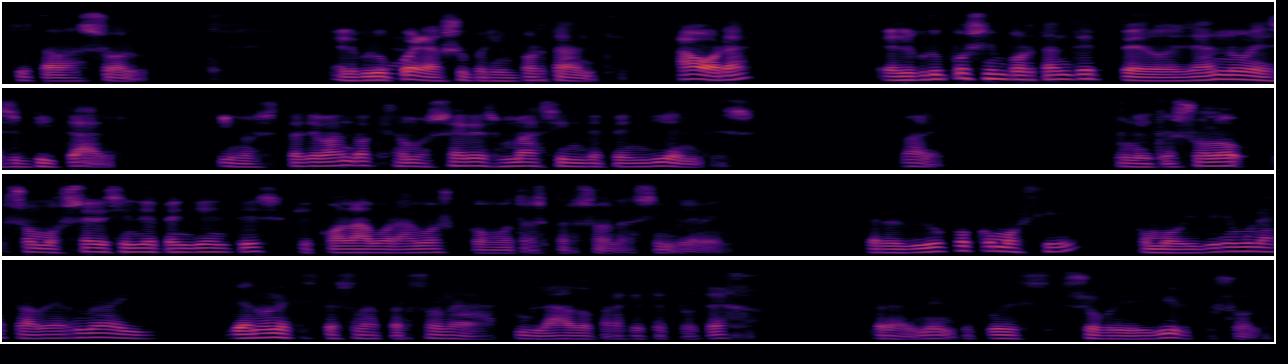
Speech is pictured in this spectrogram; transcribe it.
si estabas solo. El grupo Claro, era súper importante. Ahora, el grupo es importante, pero ya no es vital y nos está llevando a que seamos seres más independientes, ¿vale? En el que solo somos seres independientes que colaboramos con otras personas simplemente. Pero el grupo como sí, como vivir en una caverna y ya no necesitas una persona a tu lado para que te proteja. Realmente puedes sobrevivir tú solo.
